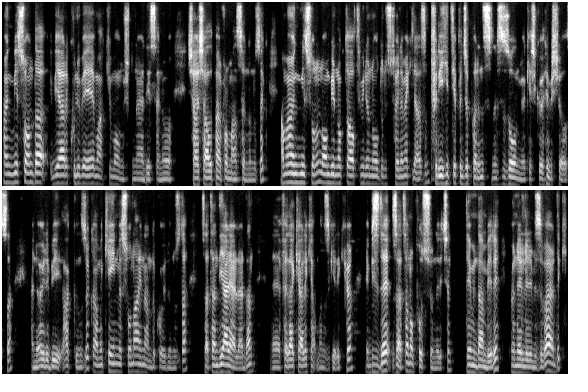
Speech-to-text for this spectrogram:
Heung-Min Son da bir ara kulübeye mahkum olmuştu neredeyse. Hani o şaşalı performanslarından uzak. Ama Heung-Min Son'un 11.6 milyon olduğunu söylemek lazım. Free hit yapınca paranız sınırsız olmuyor. Keşke öyle bir şey olsa. Hani öyle bir hakkınız yok ama Kane ve Son'u aynı anda koyduğunuzda zaten diğer yerlerden e, fedakarlık yapmanız gerekiyor. E, biz de zaten o pozisyonlar için deminden beri önerilerimizi verdik.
